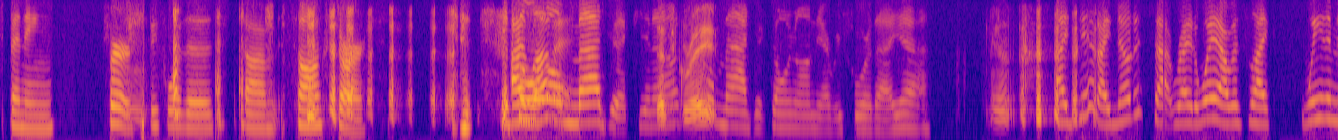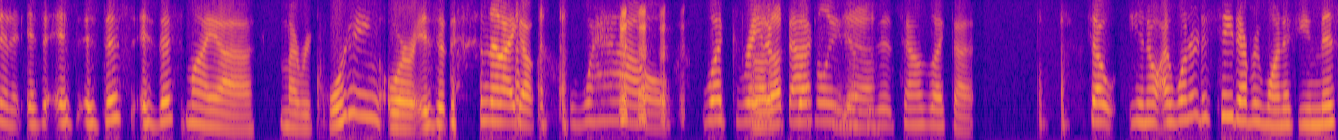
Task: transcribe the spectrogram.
spinning first Mm. before the um song starts. it's I a love little it. magic, you know. That's It's great. A little magic going on there before that, yeah. yeah. I did. I noticed that right away. I was like, "Wait a minute. Is it is is this is this my uh my recording or is it?" And then I go, "Wow, what great Oh, that's effects!" definitely- you know, yeah. it sounds like that. So, you know, I wanted to say to everyone if you missed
